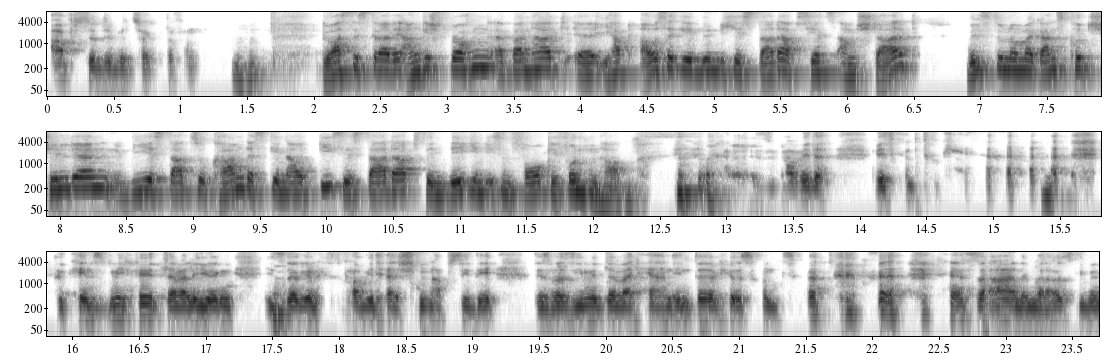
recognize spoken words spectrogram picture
absolut überzeugt davon. Mhm. Du hast es gerade angesprochen, äh, Bernhard. Ihr habt außergewöhnliche Startups jetzt am Start. Willst du noch mal ganz kurz schildern, wie es dazu kam, dass genau diese Startups den Weg in diesen Fonds gefunden haben? Das war wieder, du, du, kennst mich mittlerweile, Jürgen. Ich sage, das war wieder eine Schnapsidee. Das, was ich mittlerweile an Interviews und Sachen immer rausgebe,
